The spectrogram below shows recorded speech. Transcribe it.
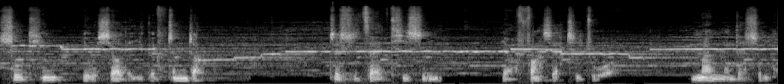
收听有效的一个征兆，这是在提示你要放下执着，慢慢的生活，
